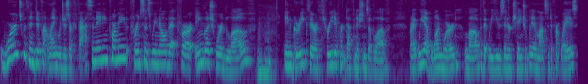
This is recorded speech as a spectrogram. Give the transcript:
Words within different languages are fascinating for me. For instance, we know that for our English word love love. Mm-hmm. In Greek, there are three different definitions of love, right? We have one word, love, that we use interchangeably in lots of different ways.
